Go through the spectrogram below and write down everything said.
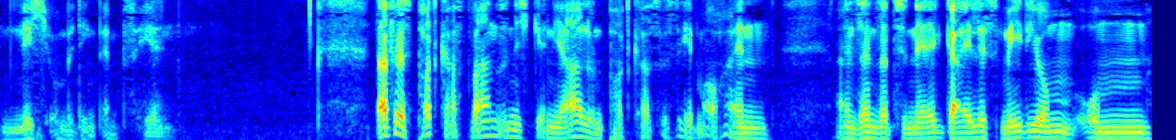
nicht unbedingt empfehlen. Dafür ist Podcast wahnsinnig genial und Podcast ist eben auch ein, ein sensationell geiles Medium, um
